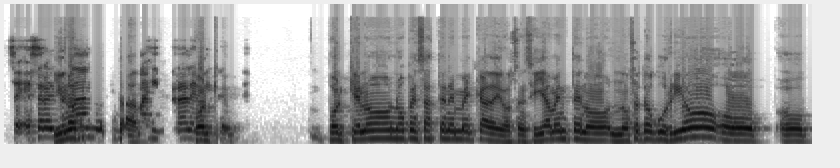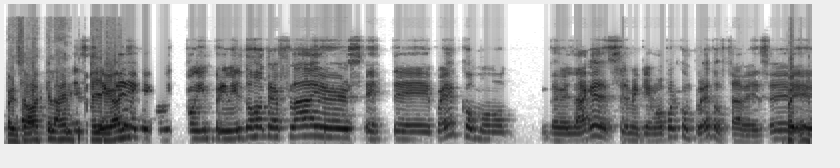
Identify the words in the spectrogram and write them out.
ese era el plan magistral. En ¿Por qué no, no pensaste en el mercadeo? ¿Sencillamente no, no se te ocurrió o, o pensabas que la gente iba a llegar? Que con, imprimir dos o tres flyers, este, pues como de verdad que se me quemó por completo, ¿sabes? Pues,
